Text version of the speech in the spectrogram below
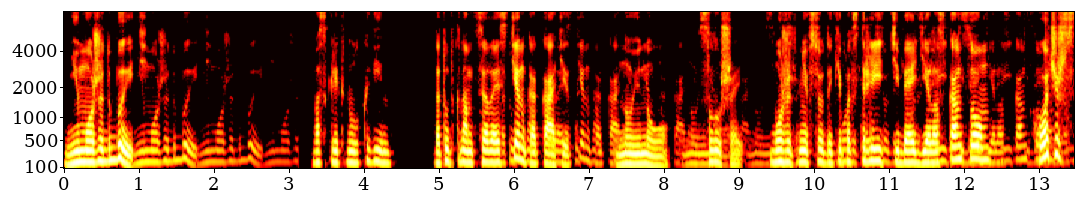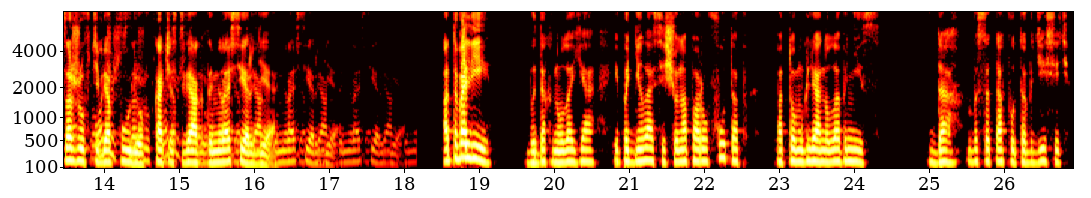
«Не может быть! Не может быть! Не может быть! Не может...» — воскликнул Квин. «Да тут к нам целая да стенка катит. Стенка. Ну и ну. ну Слушай, может мне все-таки подстрелить тебя и дело с концом? Хочешь, всажу в тебя пулю в качестве акта милосердия?» «Отвали!» — выдохнула я и поднялась еще на пару футов, потом глянула вниз. Да, высота футов десять,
